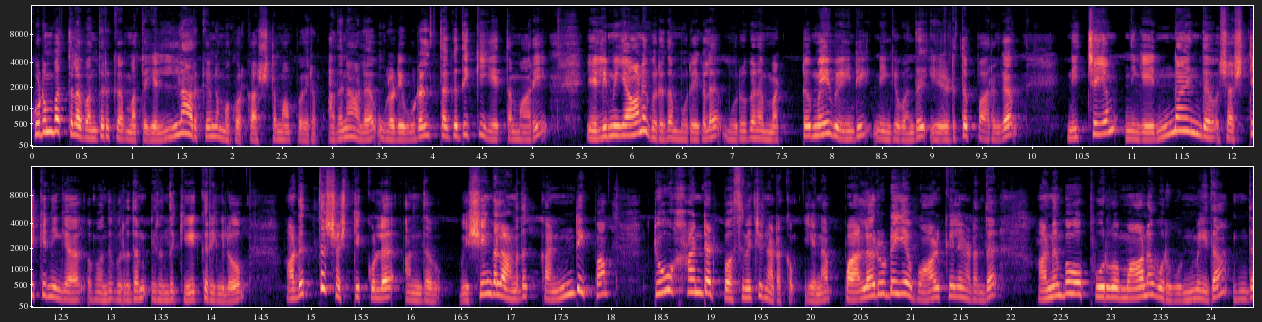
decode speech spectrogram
குடும்பத்தில் வந்திருக்க மற்ற எல்லாருக்கும் நமக்கு ஒரு கஷ்டமாக போயிடும் அதனால் உங்களுடைய உடல் தகுதிக்கு ஏற்ற மாதிரி எளிமையான விரத முறைகளை முருகனை மட்டுமே வேண்டி நீங்கள் வந்து எடுத்து பாருங்கள் நிச்சயம் நீங்கள் என்ன இந்த சஷ்டிக்கு நீங்கள் வந்து விரதம் இருந்து கேட்குறீங்களோ அடுத்த சஷ்டிக்குள்ளே அந்த விஷயங்களானது கண்டிப்பாக டூ ஹண்ட்ரட் பர்சன்டேஜ் நடக்கும். ஏன்னா பலருடைய வாழ்க்கையில் நடந்த அனுபவபூர்வமான ஒரு உண்மை தான் இந்த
